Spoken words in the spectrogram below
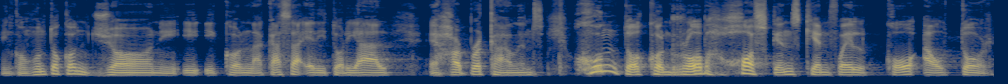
en conjunto con John y, con la casa editorial eh, HarperCollins, junto con Rob Hoskins, quien fue el coautor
